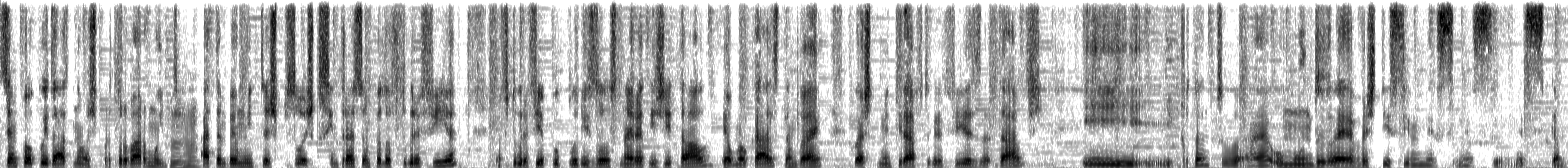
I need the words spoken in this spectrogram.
sempre com o cuidado de não as perturbar muito. Uhum. Há também muitas pessoas que se interessam pela fotografia, a fotografia popularizou-se na era digital, é o meu caso também, gosto muito de tirar fotografias de aves e, e portanto, uh, o mundo é vastíssimo nesse, nesse, nesse campo.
